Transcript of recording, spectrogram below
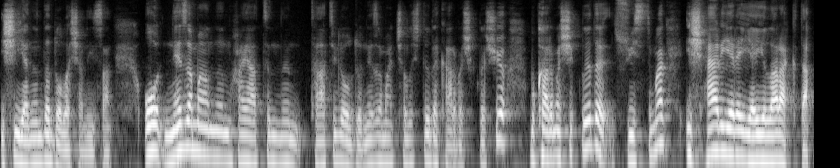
işi yanında dolaşan insan. O ne zamanın hayatının tatil olduğu, ne zaman çalıştığı da karmaşıklaşıyor. Bu karmaşıklığı da suistimal iş her yere yayılarak da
